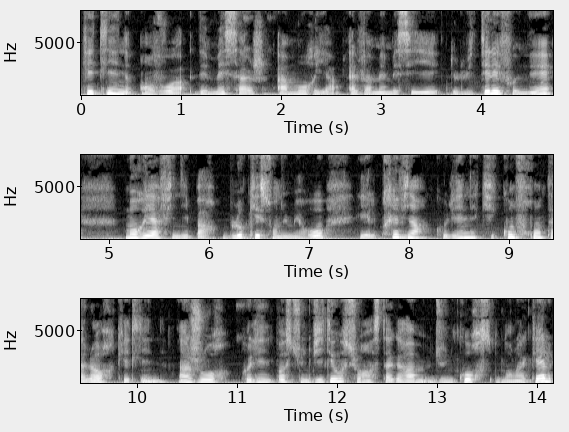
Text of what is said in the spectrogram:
Kathleen envoie des messages à Moria. Elle va même essayer de lui téléphoner. Moria finit par bloquer son numéro et elle prévient Colin qui confronte alors Kathleen. Un jour, Colin poste une vidéo sur Instagram d'une course dans laquelle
